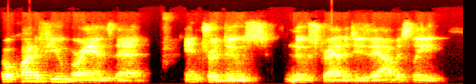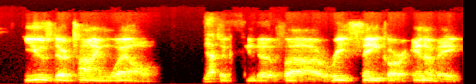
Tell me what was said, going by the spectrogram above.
there were quite a few brands that introduce new strategies. They obviously use their time well yep. to kind of uh, rethink or innovate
